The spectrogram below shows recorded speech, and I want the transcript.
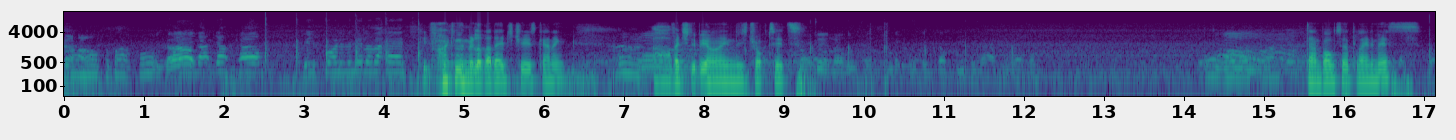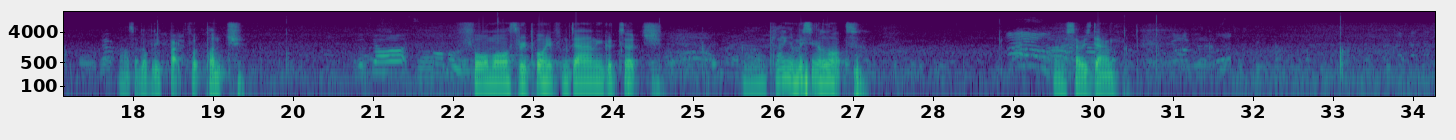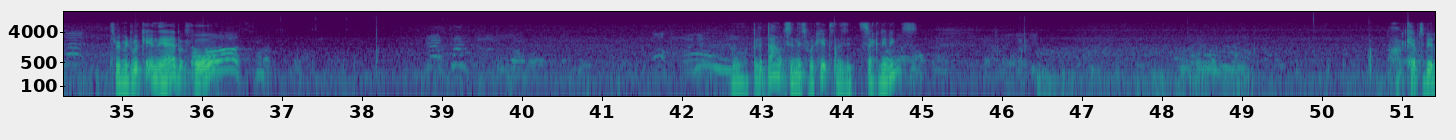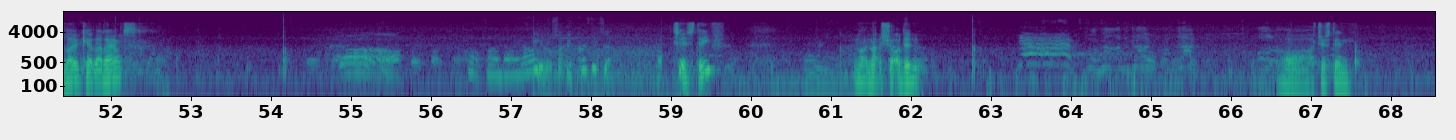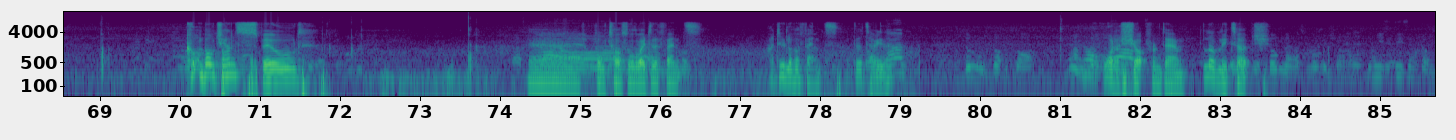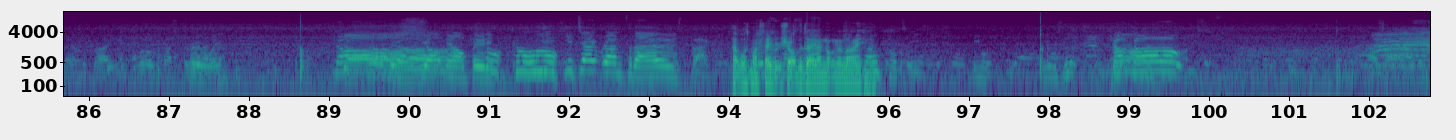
Keep finding the middle of that edge. Cheers, Canning. Oh, I've edged it behind. He's dropped it. Dan Bolter playing a miss. Oh, that's a lovely back foot punch. Four more three point from Dan in good touch. Oh, I'm playing and missing a lot. Oh, so is Dan. Through mid wicket in the air, but four. Oh, a bit of bounce in this wicket in the second innings. Oh, kept a bit low, kept that out. He looks like a cricketer. Cheers, Steve. Not in that shot, I didn't. Oh, just in. Cut ball chance, spilled. And full toss all the way to the fence. I do love a fence. Did I tell you that? What a shot from down. Lovely touch. Shot. You, you don't run for those. Bag. That was my favourite shot of the day, I'm not going to lie.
